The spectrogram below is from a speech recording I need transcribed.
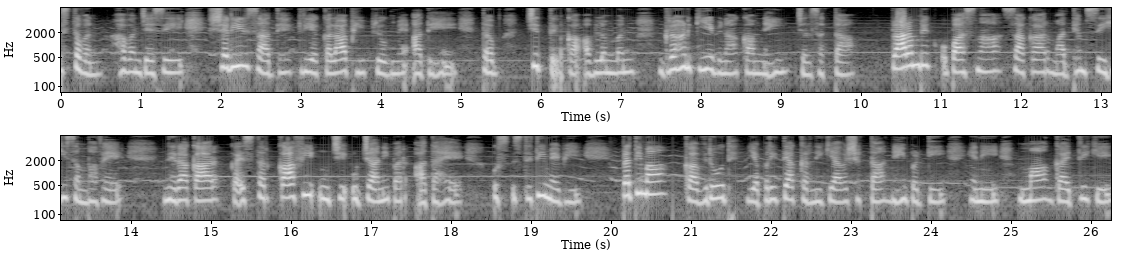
स्तवन, हवन जैसे शरीर साध्य क्रियाकलाप ही प्रयोग में आते हैं। तब चित्त का अवलंबन ग्रहण किए बिना काम नहीं चल सकता। प्रारंभिक उपासना साकार माध्यम से ही संभव है। निराकार का स्तर काफ़ी ऊँचे उठ जाने पर आता है। उस स्थिति में भी प्रतिमा का विरोध या परित्याग करने की आवश्यकता नहीं पड़ती। यानी माँ गायत्री के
